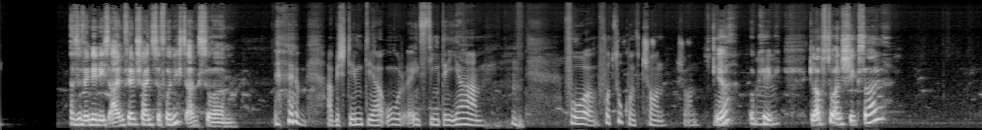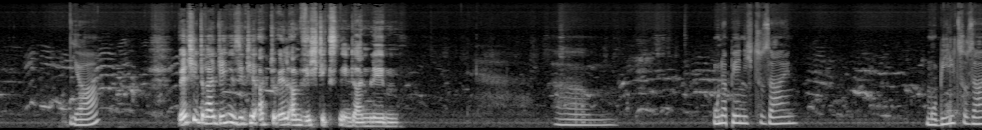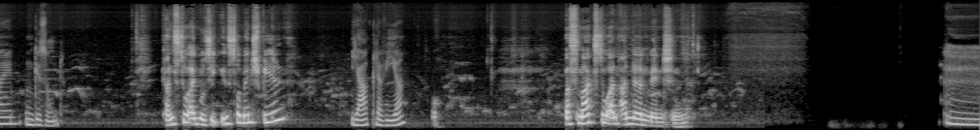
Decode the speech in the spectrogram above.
Also wenn dir nichts einfällt, scheinst du vor nichts Angst zu haben. aber bestimmt, ja, Urinstinkte, ja. Vor, vor Zukunft schon, schon. Ja. Ja? Okay. Mhm. Glaubst du an Schicksal? Ja. Welche drei Dinge sind dir aktuell am wichtigsten in deinem Leben? Ähm, unabhängig zu sein, mobil zu sein und gesund. Kannst du ein Musikinstrument spielen? Ja, Klavier. Was magst du an anderen Menschen? Mm,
